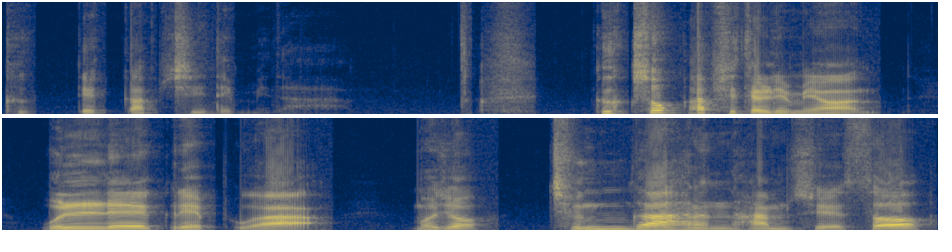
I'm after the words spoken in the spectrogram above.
극대값이 됩니다. 극소값이 되려면 원래 그래프가 뭐죠? 증가하는 함수에서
